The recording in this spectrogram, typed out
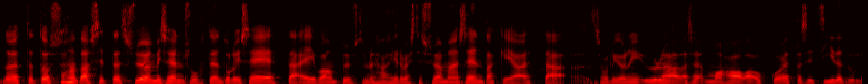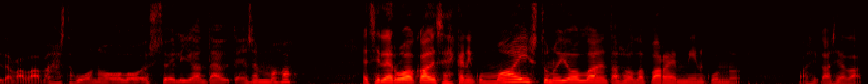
No että tossahan taas sitten syömisen suhteen tuli se, että ei vaan pystynyt ihan hirveästi syömään sen takia, että se oli jo niin ylhäällä se mahalaukku, että sit siitä tuli tavallaan vähän sitä huonoa oloa, jos söi liian täyteen sen maha. Että sille ruoka olisi ehkä niinku maistunut jollain tasolla paremmin kuin varsinkaan siellä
